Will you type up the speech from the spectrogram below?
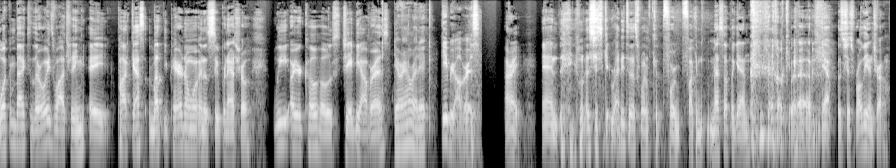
Welcome back to They're Always Watching, a podcast about the paranormal and the supernatural. We are your co-hosts, JB Alvarez. Darian Reddick. Gabriel Alvarez. All right. And let's just get right into this one before we fucking mess up again. okay. But uh, yeah, let's just roll the intro.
